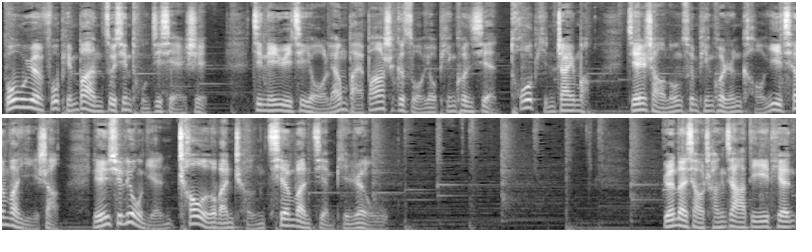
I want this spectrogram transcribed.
国务院扶贫办最新统计显示，今年预计有两百八十个左右贫困县脱贫摘帽。减少农村贫困人口一千万以上，连续六年超额完成千万减贫任务。元旦小长假第一天，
